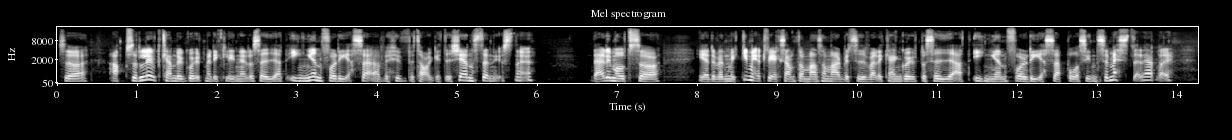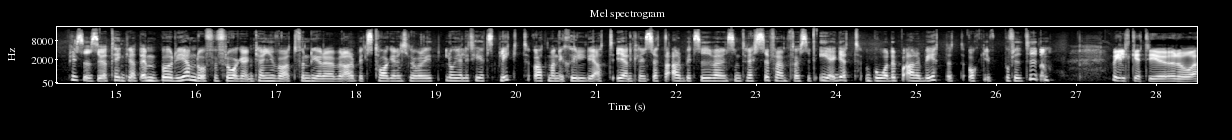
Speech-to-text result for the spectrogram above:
Så absolut kan du gå ut med riktlinjer och säga att ingen får resa överhuvudtaget i tjänsten just nu. Däremot så är det väl mycket mer tveksamt om man som arbetsgivare kan gå ut och säga att ingen får resa på sin semester heller. Precis, och jag tänker att en början då för frågan kan ju vara att fundera över arbetstagarens lojalitetsplikt och att man är skyldig att egentligen sätta arbetsgivarens intresse framför sitt eget, både på arbetet och på fritiden. Vilket ju då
